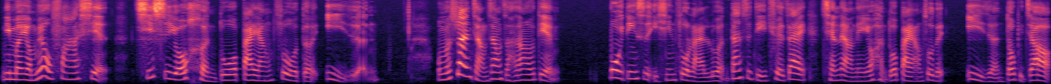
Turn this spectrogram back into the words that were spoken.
你们有没有发现，其实有很多白羊座的艺人？我们虽然讲这样子好像有点不一定是以星座来论，但是的确在前两年有很多白羊座的艺人都比较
